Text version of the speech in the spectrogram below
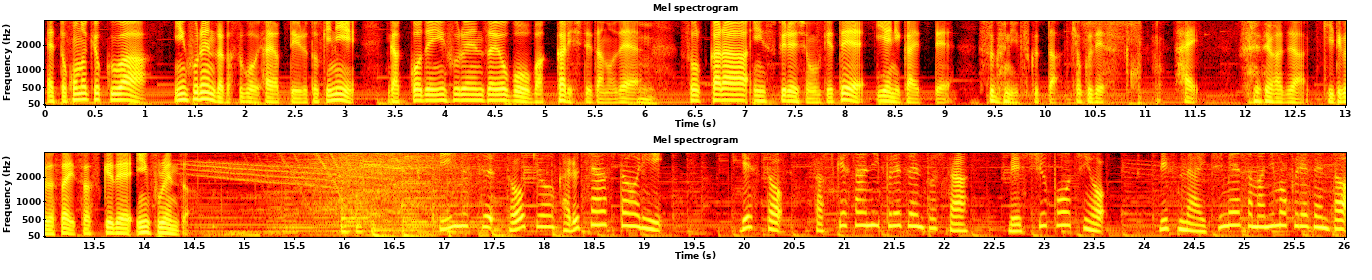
えっと、この曲は、インフルエンザがすごい流行っている時に、学校でインフルエンザ予防ばっかりしてたので、うんそこからインスピレーションを受けて、家に帰ってすぐに作った曲です。はい。それではじゃあ、聴いてください。サスケでインフルエンザ。ビームスス東京カルチャーストーリーゲストサスケさんにプレゼントしたメッシュポーチをリスナー1名様にもプレゼント。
